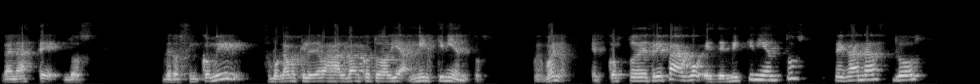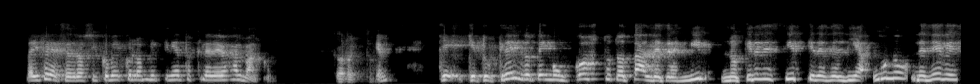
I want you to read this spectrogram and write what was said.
ganaste los, de los 5.000, supongamos que le debas al banco todavía 1.500. Pues bueno, el costo de prepago es de 1.500, te ganas los la diferencia de los 5.000 con los 1.500 que le debes al banco. Correcto. ¿bien? Que, que tu crédito tenga un costo total de 3.000 no quiere decir que desde el día 1 le debes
